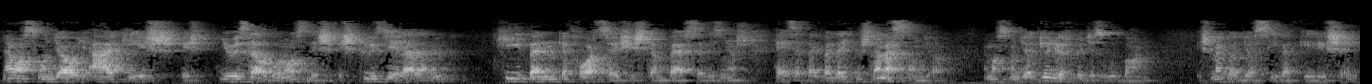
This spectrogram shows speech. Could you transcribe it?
Nem azt mondja, hogy állj ki és, és győzd le a gonoszt, és, és küzdjél ellenük. Hív bennünket harca is Isten persze bizonyos helyzetekben, de itt most nem ezt mondja. Nem azt mondja, gyönyörködj az Úrban, és megadja a szíved kéréseit.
